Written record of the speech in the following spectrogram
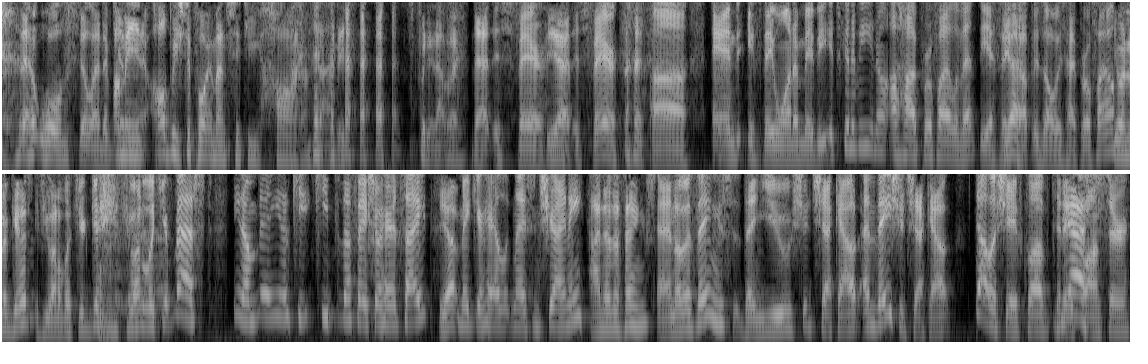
that Wolves still end up. I mean, it. I'll be supporting Man City hard on Saturday. Let's put it that way. That is fair. Yeah. That is fair. Uh, and if they want to, maybe it's going to be you know a high profile event. The FA Yeah. Cup is always high profile. You wanna look good? If you want to look your if you want to look your best, you know, you know, keep keep the facial hair tight. Yep. Make your hair look nice and shiny. And other things. and other things, then you should check out, and they should check out Dollar Shave Club. Today's Yes. sponsor,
